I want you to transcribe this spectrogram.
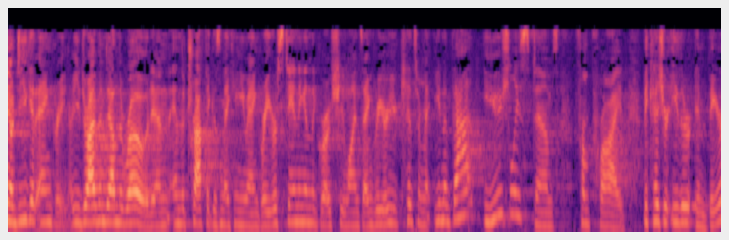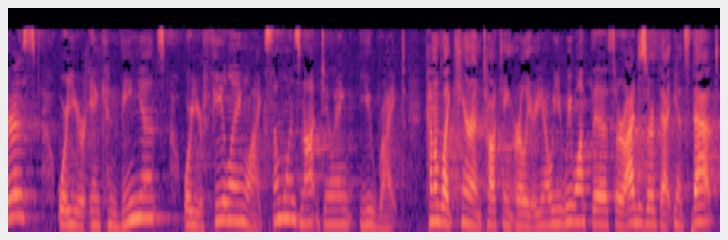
You know, do you get angry? Are you driving down the road and, and the traffic is making you angry? Or standing in the grocery lines angry? Or your kids are, you know, that usually stems from pride because you're either embarrassed or you're inconvenienced, or you're feeling like someone's not doing you right. Kind of like Karen talking earlier, you know, we, we want this, or I deserve that. You know, it's that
